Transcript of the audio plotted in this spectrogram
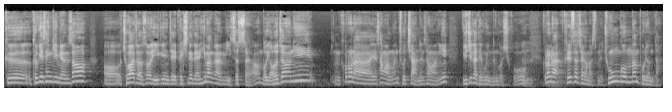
그 그게 생기면서 어 좋아져서 이게 이제 백신에 대한 희망감이 있었어요. 뭐 여전히 음, 코로나의 상황은 좋지 않은 상황이 유지가 되고 있는 것이고 그러나 그래서 제가 말씀드린 좋은 것만 보련다.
